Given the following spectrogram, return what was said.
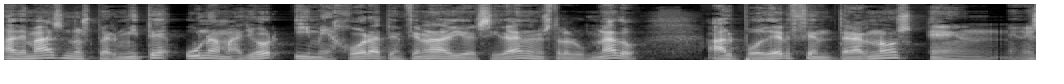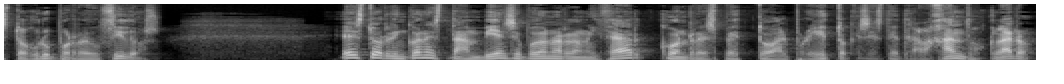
Además, nos permite una mayor y mejor atención a la diversidad de nuestro alumnado, al poder centrarnos en, estos grupos reducidos. Estos rincones también se pueden organizar con respecto al proyecto que se esté trabajando, claro.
